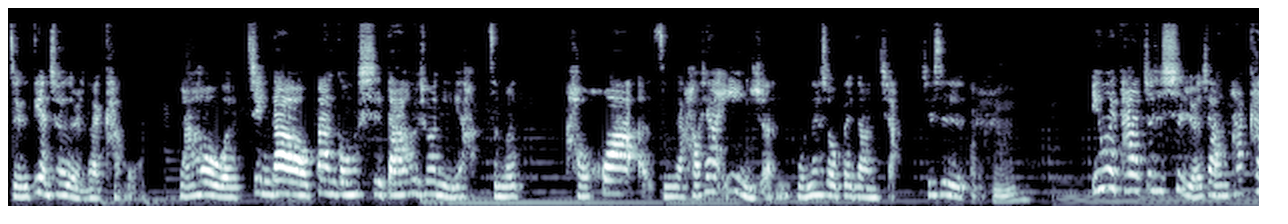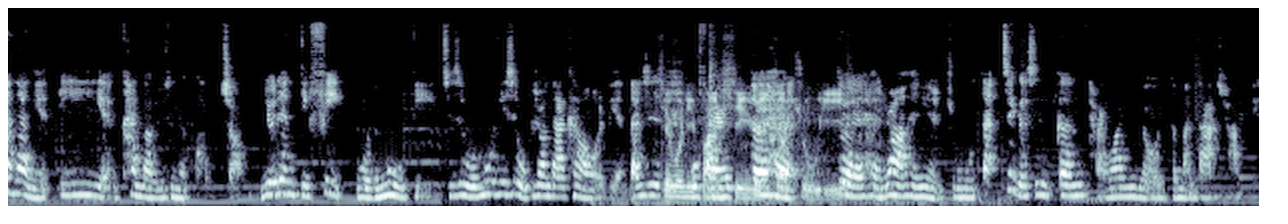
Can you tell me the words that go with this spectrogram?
整个电车的人都在看我。然后我进到办公室，大家会说你怎么好花，怎么样，好像艺人。我那时候被这样讲，就是。嗯因为他就是视觉上，他看到你的第一眼看到就是那个口罩，有点 defeat 我的目的。其实我的目的是我不希望大家看到我的脸，但是我反而对很对很让人很引人注目。但这个是跟台湾有一个蛮大的差别。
